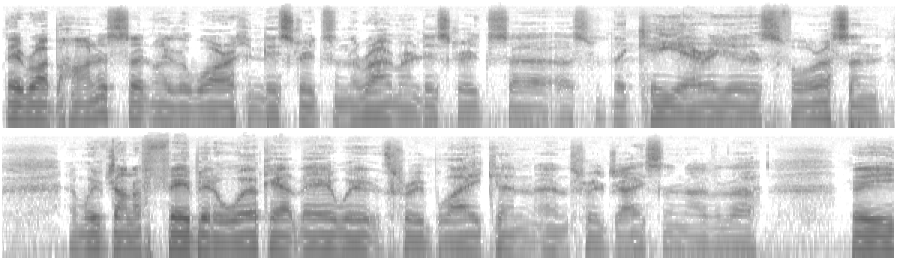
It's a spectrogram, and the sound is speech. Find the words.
they're right behind us. Certainly, the Warwick districts and the Roma districts uh, are the key areas for us, and and we've done a fair bit of work out there with through Blake and, and through Jason over the the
